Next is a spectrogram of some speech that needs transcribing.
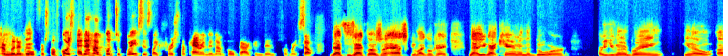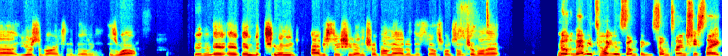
I'm gonna go first, of course. And I have gone to places like first for Karen, then I go back and then for myself. That's exactly what I was gonna ask you. Like, okay, now you got Karen in the door. Are you gonna bring, you know, uh, your cigar into the building as well? Mm-hmm. And, and, and she didn't obviously she doesn't trip on that, or the sales folks don't trip on that. No, let me tell you something. Sometimes she's like,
